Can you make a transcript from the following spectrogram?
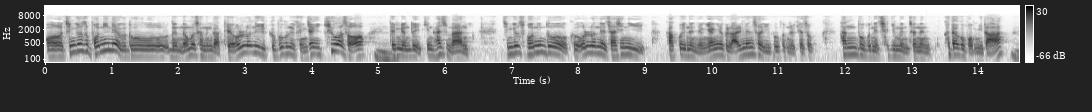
어, 진 교수 본인의 의도는 넘어서는 것 같아요. 언론이 그 부분을 굉장히 키워서 음. 된 면도 있긴 하지만 진 교수 본인도 그 언론에 자신이 갖고 있는 영향력을 알면서 이 부분을 계속 한 부분의 책임은 저는 크다고 봅니다. 음.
